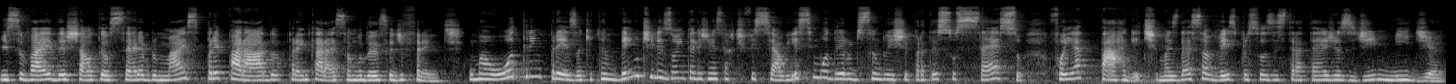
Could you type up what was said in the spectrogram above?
Isso vai deixar o teu cérebro mais preparado para encarar essa mudança de frente. Uma outra empresa que também também utilizou inteligência artificial e esse modelo de sanduíche para ter sucesso foi a Target, mas dessa vez para suas estratégias de mídia.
